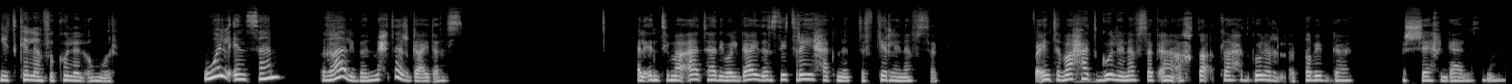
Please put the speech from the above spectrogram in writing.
يتكلم في كل الأمور. والإنسان غالبا محتاج جايدنس الانتماءات هذه والجايدنس دي تريحك من التفكير لنفسك. فأنت ما حتقول لنفسك أنا أخطأت لا حتقول الطبيب قال الشيخ قال زمان.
